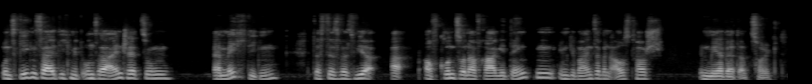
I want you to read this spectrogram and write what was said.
uns gegenseitig mit unserer Einschätzung ermächtigen, dass das, was wir äh, aufgrund so einer Frage denken, im gemeinsamen Austausch einen Mehrwert erzeugt.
